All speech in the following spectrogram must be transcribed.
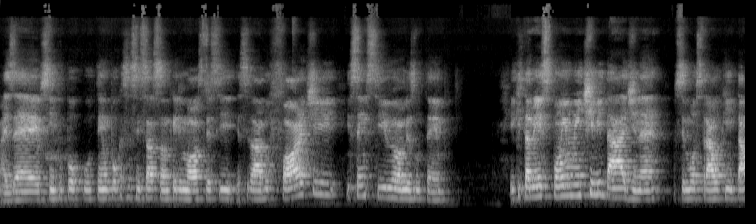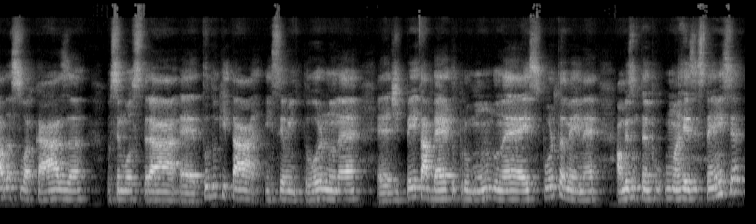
Mas é, eu sinto um pouco, tenho um pouco essa sensação que ele mostra esse, esse lado forte e sensível ao mesmo tempo. E que também expõe uma intimidade, né? Você mostrar o quintal da sua casa, você mostrar é, tudo que está em seu entorno, né? é, de peito aberto para o mundo, né, é expor também, né, ao mesmo tempo uma resistência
